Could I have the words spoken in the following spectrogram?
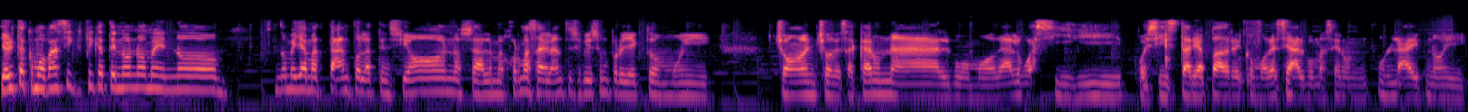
y ahorita como Basic, fíjate, no, no me, no, no me llama tanto la atención, o sea, a lo mejor más adelante si hubiese un proyecto muy choncho de sacar un álbum o de algo así, pues sí estaría padre como de ese álbum hacer un, live, ¿no? Y,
